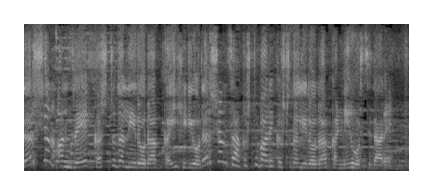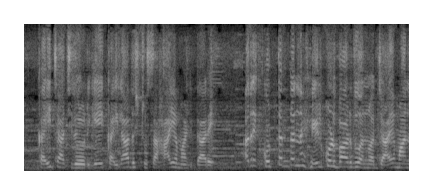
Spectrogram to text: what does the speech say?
ದರ್ಶನ್ ಅಂದ್ರೆ ಕಷ್ಟದಲ್ಲಿರೋರ ಕೈ ಹಿಡಿಯೋ ದರ್ಶನ್ ಸಾಕಷ್ಟು ಬಾರಿ ಕಷ್ಟದಲ್ಲಿರೋರ ಕಣ್ಣೀರು ಒರೆಸಿದ್ದಾರೆ. ಕೈ ಚಾಚಿದವರಿಗೆ ಕೈಲಾದಷ್ಟು ಸಹಾಯ ಮಾಡಿದ್ದಾರೆ. ಆದ್ರೆ ಕೊಟ್ಟದ್ದನ್ನ ಹೇಳ್ಕೊಳ್ಬಾರದು ಅನ್ನುವ ಜಾಯಮಾನ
